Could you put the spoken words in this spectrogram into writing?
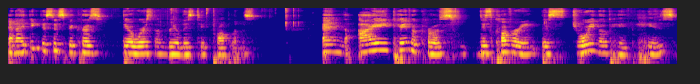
And I think this is because there were some realistic problems. And I came across discovering this drawing of his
